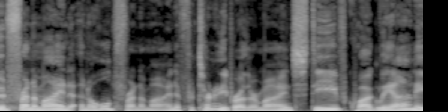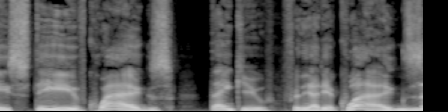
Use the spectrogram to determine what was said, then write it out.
good friend of mine, an old friend of mine, a fraternity brother of mine, Steve Quagliani. Steve Quags, thank you for the idea. Quags.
